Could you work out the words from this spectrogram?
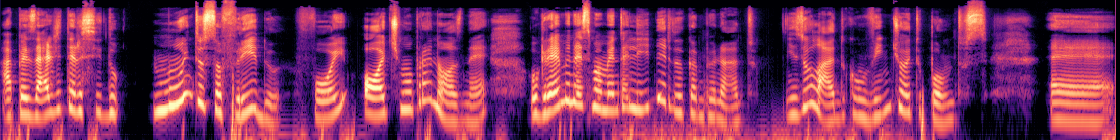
apesar de ter sido muito sofrido, foi ótimo para nós, né? O Grêmio nesse momento é líder do campeonato, isolado com 28 pontos. É,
